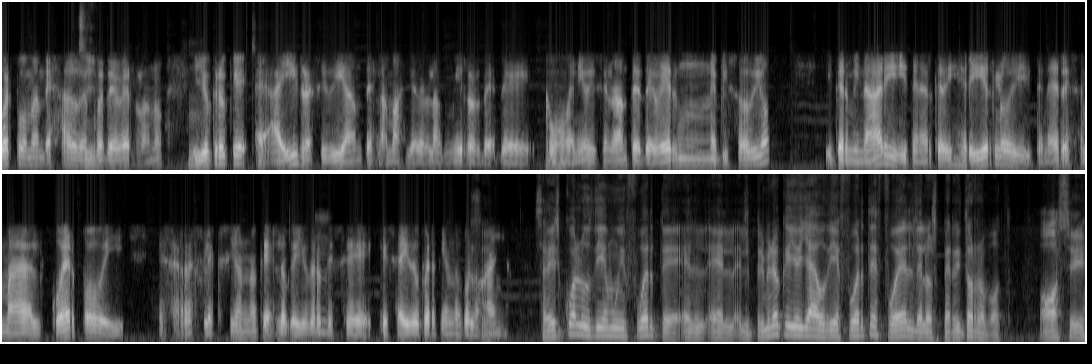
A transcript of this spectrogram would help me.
cuerpo me han dejado Sí. después de verlo, ¿no? Mm. Y yo creo que eh, ahí residía antes la magia de Black Mirror, de, de como Mm. venía diciendo antes, de ver un episodio y terminar y, y tener que digerirlo y tener ese mal cuerpo y esa reflexión, ¿no? Que es lo que yo creo Mm. que se, que se ha ido perdiendo con los Sí. años. ¿Sabéis cuál odié muy fuerte? El, el- el primero que yo ya odié fuerte fue el de los perritos robot. Oh, sí.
